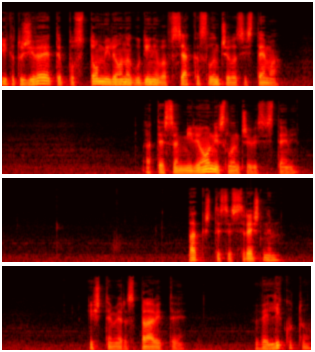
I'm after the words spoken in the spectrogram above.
И като живеете по 100 милиона години във всяка слънчева система, а те са милиони слънчеви системи, пак ще се срещнем и ще ми разправите великото,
